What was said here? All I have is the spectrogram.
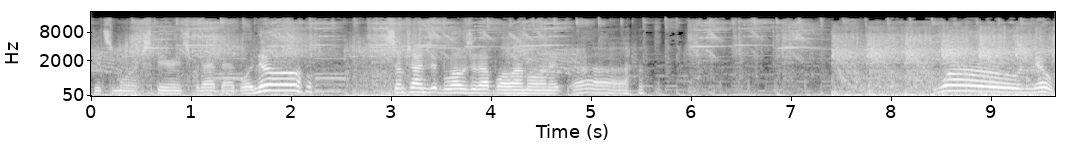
Get some more experience for that bad boy. No! Sometimes it blows it up while I'm on it. Ah. Whoa! Nope.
